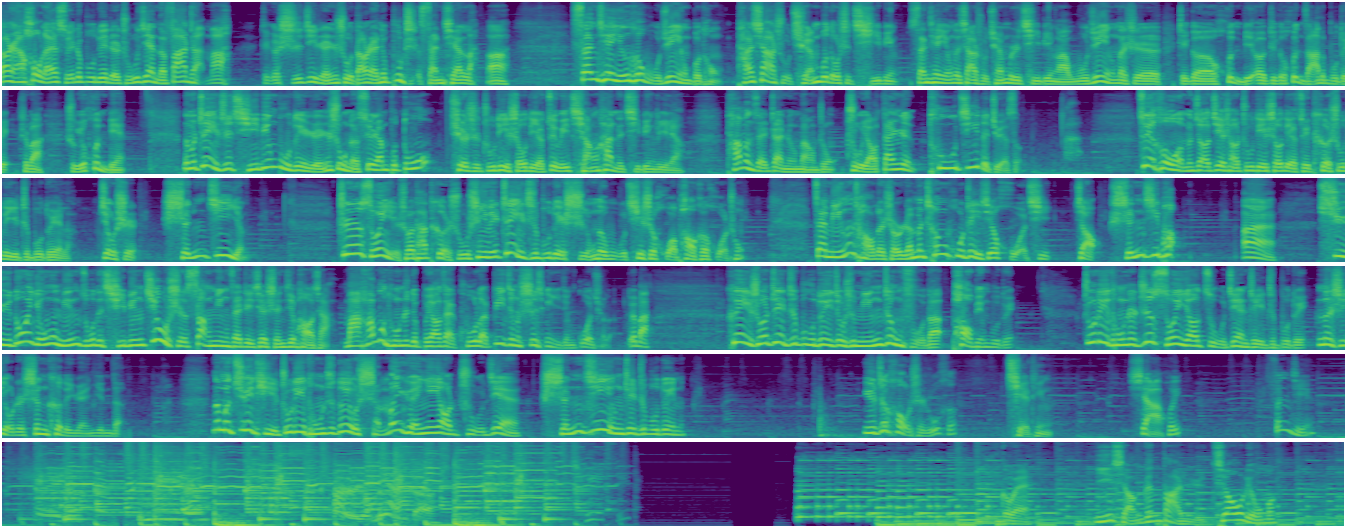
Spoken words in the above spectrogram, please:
当然，后来随着部队的逐渐的发展嘛，这个实际人数当然就不止三千了啊。三千营和五军营不同，它下属全部都是骑兵。三千营的下属全部是骑兵啊，五军营呢是这个混编呃这个混杂的部队是吧？属于混编。那么这支骑兵部队人数呢虽然不多，却是朱棣手底下最为强悍的骑兵力量。他们在战争当中主要担任突击的角色。啊，最后我们就要介绍朱棣手底下最特殊的一支部队了，就是神机营。之所以说它特殊，是因为这支部队使用的武器是火炮和火铳。在明朝的时候，人们称呼这些火器叫神机炮，哎，许多游牧民族的骑兵就是丧命在这些神机炮下。马哈木同志就不要再哭了，毕竟事情已经过去了，对吧？可以说这支部队就是明政府的炮兵部队。朱棣同志之所以要组建这支部队，那是有着深刻的原因的。那么具体朱棣同志都有什么原因要组建神机营这支部队呢？欲知后事如何，且听。下回分解。各位，你想跟大禹交流吗？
